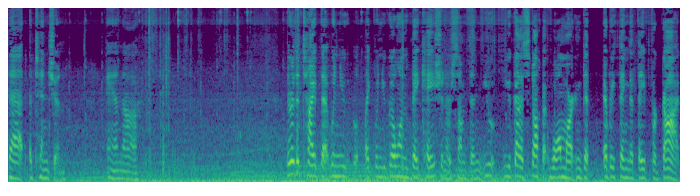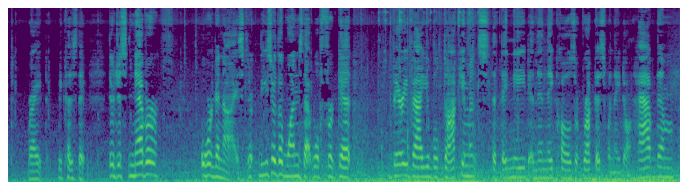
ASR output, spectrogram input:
that attention and uh, they're the type that when you like when you go on vacation or something you you got to stop at Walmart and get everything that they forgot right? Because they they're just never organized. These are the ones that will forget very valuable documents that they need and then they cause a ruckus when they don't have them.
